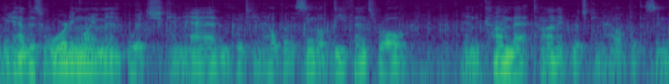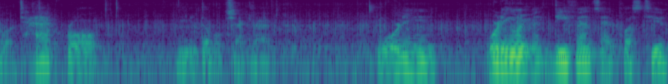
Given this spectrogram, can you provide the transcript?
We have this warding ointment, which can add, which can help with a single defense roll, and the combat tonic, which can help with a single attack roll. Let me double check that. Warding, warding ointment, defense, add plus two.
